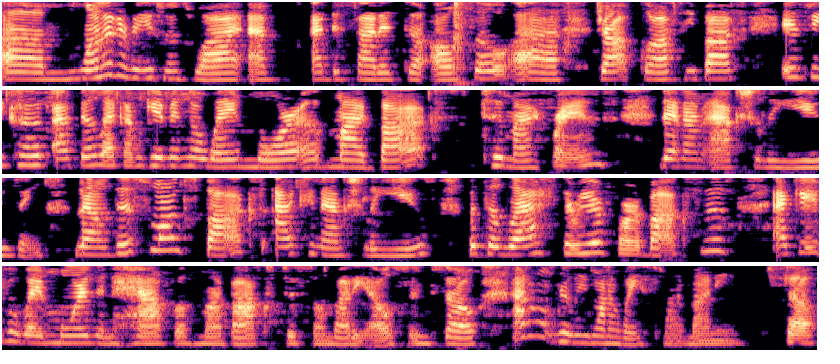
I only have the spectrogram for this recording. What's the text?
Um, one of the reasons why I've I decided to also uh, drop Glossybox is because I feel like I'm giving away more of my box to my friends than I'm actually using. Now, this month's box I can actually use, but the last three or four boxes, I gave away more than half of my box to somebody else. And so I don't really want to waste my money. So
